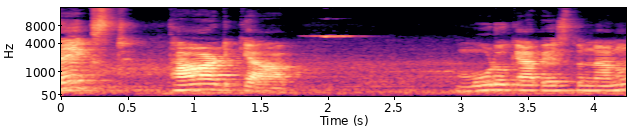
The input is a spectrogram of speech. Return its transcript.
నెక్స్ట్ థర్డ్ క్యాప్ మూడో క్యాప్ వేస్తున్నాను.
